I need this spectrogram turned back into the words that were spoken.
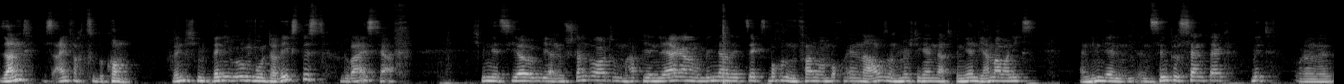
Sand ist einfach zu bekommen. Wenn, ich, wenn du irgendwo unterwegs bist, du weißt, ja, ich bin jetzt hier irgendwie an einem Standort und habe hier einen Lehrgang und bin da jetzt sechs Wochen und fahre nur am Wochenende nach Hause und möchte gerne da trainieren, die haben aber nichts, dann nimm dir ein, ein Simple Sandbag mit oder eine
